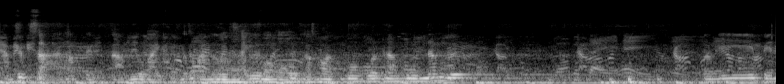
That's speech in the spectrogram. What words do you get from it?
ถานศึกษาครับเป็นตามนโยบายของรัฐบาลมวยไทยฟอร์ครับถอดมงคลทางมุมน้ำลึกตอนนี้เป็น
